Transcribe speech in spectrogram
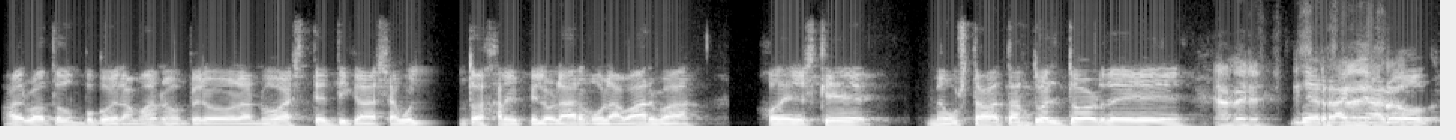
A ver, va todo un poco de la mano, pero la nueva estética, se ha vuelto a dejar el pelo largo, la barba. Joder, es que me gustaba tanto el Thor de, A ver. Ragnarok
